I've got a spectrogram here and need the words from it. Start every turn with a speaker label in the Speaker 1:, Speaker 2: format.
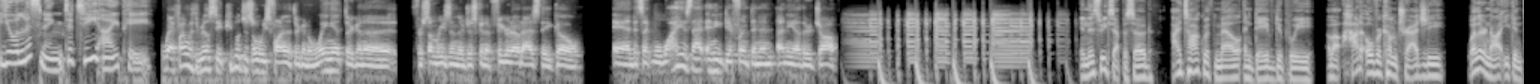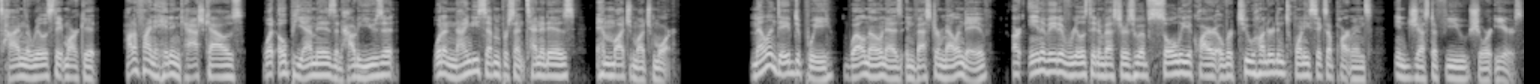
Speaker 1: You're listening to TIP.
Speaker 2: What I find with real estate, people just always find that they're going to wing it. They're going to, for some reason, they're just going to figure it out as they go. And it's like, well, why is that any different than any other job?
Speaker 3: In this week's episode, I talk with Mel and Dave Dupuis about how to overcome tragedy, whether or not you can time the real estate market, how to find hidden cash cows, what OPM is and how to use it, what a 97% tenant is, and much, much more. Mel and Dave Dupuis, well known as Investor Mel and Dave, are innovative real estate investors who have solely acquired over 226 apartments in just a few short years.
